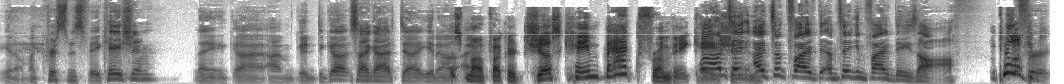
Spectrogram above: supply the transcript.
you know my Christmas vacation. Like uh, I'm good to go. So I got uh, you know this I- motherfucker just came back from vacation. well, I'm taking. I took five. I'm taking five days off. For,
